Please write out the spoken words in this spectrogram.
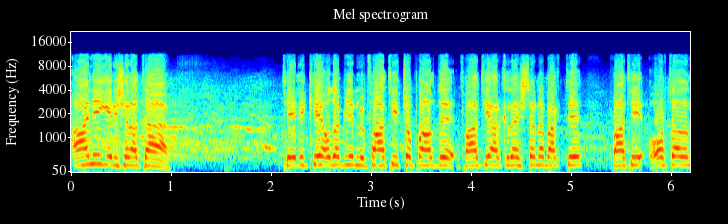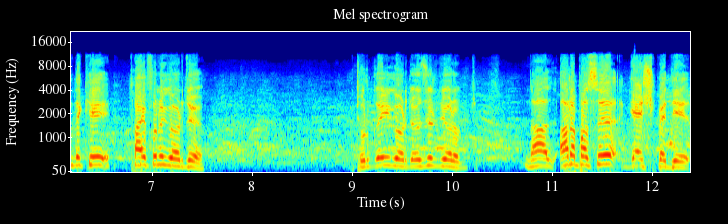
ani gelişen hata. Tehlike olabilir mi? Fatih top aldı. Fatih arkadaşlarına baktı. Fatih orta alandaki Tayfun'u gördü. Turgay'ı gördü özür diliyorum. Na- Ara pası geçmedi.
